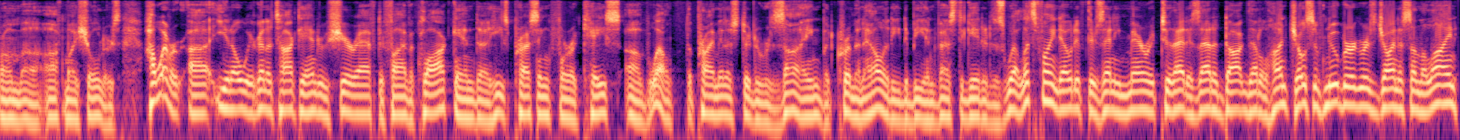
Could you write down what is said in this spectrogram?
from uh, off my shoulders. However, uh, you know, we're going to talk to Andrew Scheer after five o'clock, and uh, he's pressing for a case of, well, the prime minister to resign, but criminality to be investigated as well. Let's find out if there's any merit to that. Is that a dog that'll hunt? Joseph Neuberger has joined us on the line.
